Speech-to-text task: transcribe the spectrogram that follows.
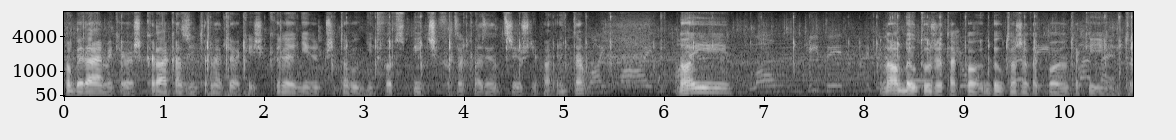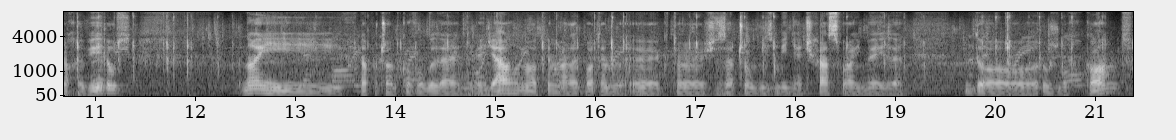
pobierałem jakiegoś kraka z internetu, jakiejś gry, nie wiem czy to był Need for Speed, czy Forza Horizon 3, już nie pamiętam. No i... No, był tu, że tak powiem, był to, że tak powiem, taki trochę wirus. No i na początku w ogóle nie wiedziałem o tym, ale potem y, ktoś zaczął mi zmieniać hasła i maile do różnych kont,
